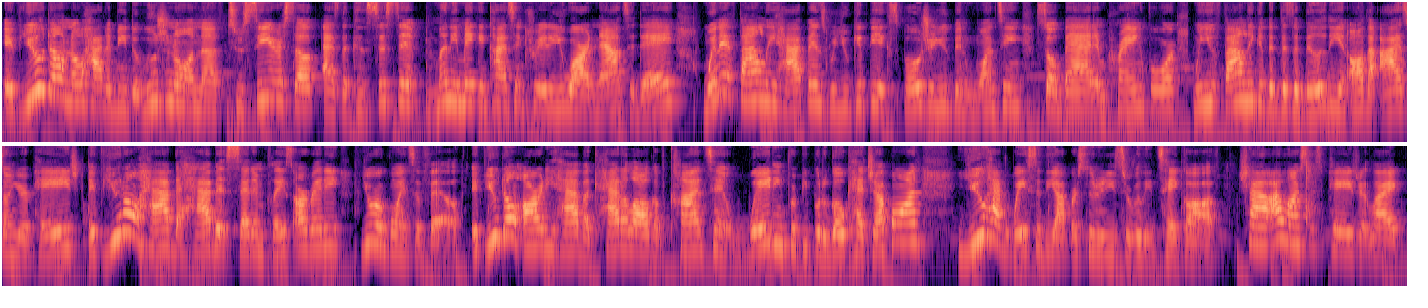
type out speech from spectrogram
If you don't know how to be delusional enough to see yourself as the consistent money-making content creator you are now today, when it finally happens, where you get the exposure you've been wanting so bad and praying for, when you finally get the visibility and all the eyes on your page, if you don't have the habits set in place already, you are going to fail. If you don't already have a catalog of content content waiting for people to go catch up on, you have wasted the opportunity to really take off. Child, I launched this page at like,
